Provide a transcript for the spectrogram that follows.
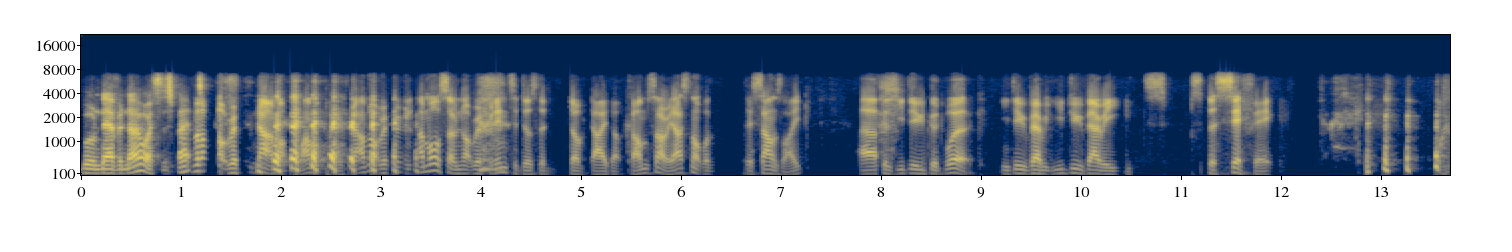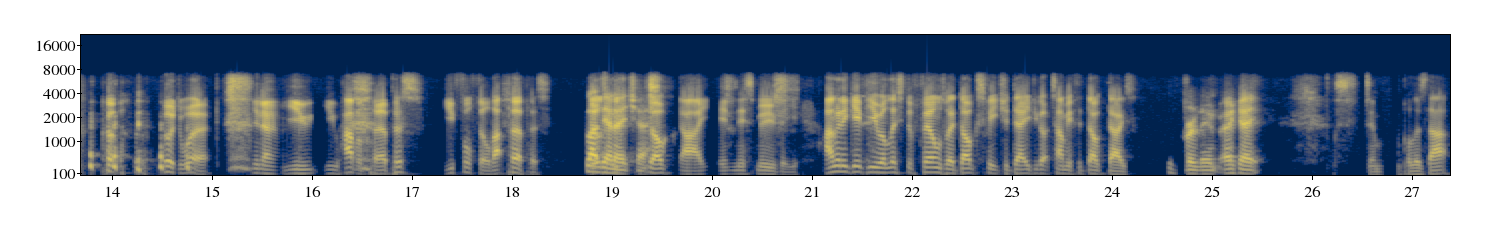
we'll never know, I suspect. I'm not ripping, no, I'm not, I'm not, ripping- I'm not ripping. I'm also not ripping into doesthedogdie.com. Sorry, that's not what this sounds like. Uh, because you do good work. You do very, you do very specific good work. You know, you you have a purpose. You fulfill that purpose. Like the Does NHS. Dog die in this movie. I'm going to give you a list of films where dogs feature. Dave, you got to tell me if the dog dies. Brilliant. Okay. Simple as that.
